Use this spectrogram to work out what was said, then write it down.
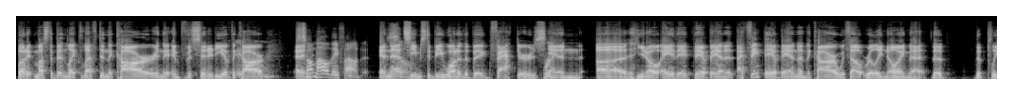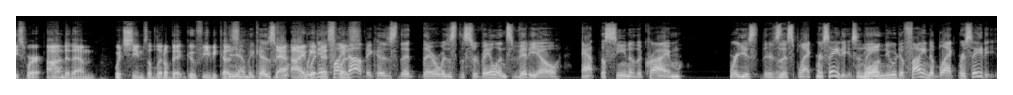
but it must have been like left in the car or in the vicinity of the car. And, Somehow they found it, and that so. seems to be one of the big factors right. in, uh, you know, a they they abandoned. I think they abandoned the car without really knowing that the the police were onto them, which seems a little bit goofy because yeah, because that eyewitness we did find was, out because that there was the surveillance video at the scene of the crime where you, there's this black Mercedes, and well, they knew to find a black Mercedes.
